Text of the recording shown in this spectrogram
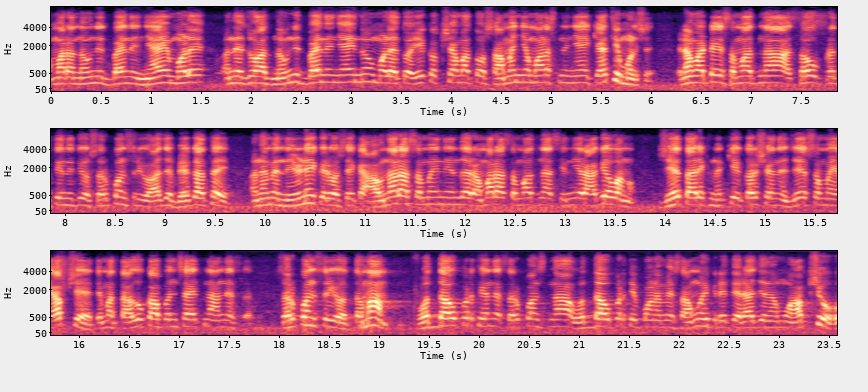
અમારા નવનીતભાઈને ન્યાય મળે અને જો આ નવનીતભાઈને ન્યાય ન મળે તો એ કક્ષામાં તો સામાન્ય માણસને ન્યાય ક્યાંથી મળશે? એના માટે સમાજના સૌ પ્રતિનિધિઓ, સરપંચશ્રીઓ આજે ભેગા થઈ અને અમે નિર્ણય કર્યો છે કે આવનારા સમયની અંદર અમારા સમાજના સિનિયર આગેવાનો જે તારીખ નક્કી કરશે અને જે સમય આપશે તેમાં તાલુકા પંચાયતના અને સરપંચશ્રીઓ તમામ હોદ્દા ઉપરથી અને સરપંચના હોદ્દા ઉપરથી પણ અમે સામૂહિક રીતે રાજીનામું આપશું.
